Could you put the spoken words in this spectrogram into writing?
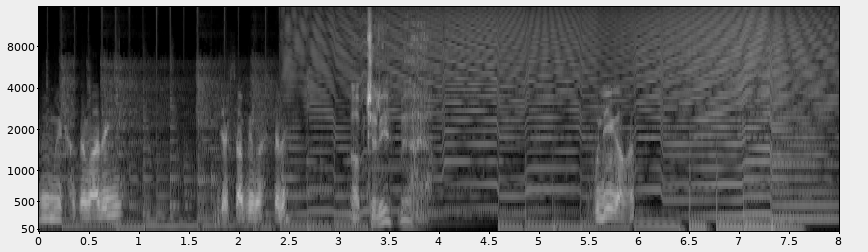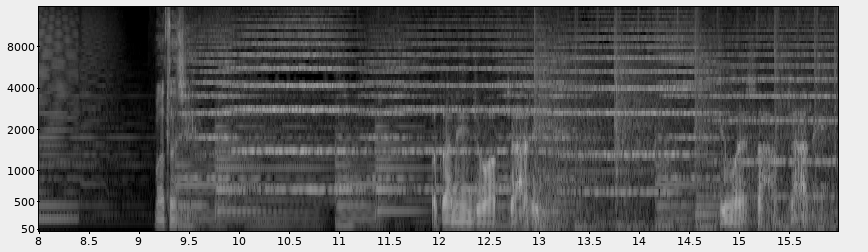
मुँह मीठा करवा देंगे। जैसा आपके पास चले। आप चलिए मैं आया। भूलिएगा मत। माता जी पता नहीं जो आप चाह रही हैं। क्यों ऐसा आप चाह रही हैं?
